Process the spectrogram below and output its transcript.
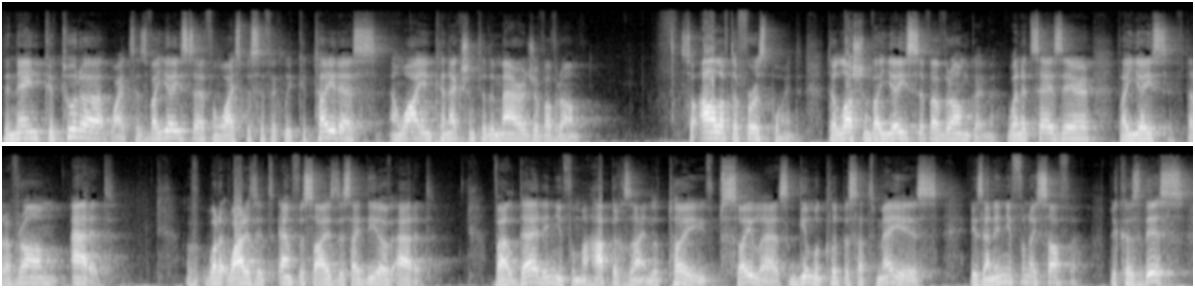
the name Keturah, why it says Vayosef, and why specifically Ketires, and why in connection to the marriage of Avram. So all of the first point, the Lashon Vayosef Avram When it says there Vayosef, that Avram added, what, why does it emphasize this idea of added? Weil der Inyan von Mahapich sein, Letoiv, Psoiles, Gimel Klippes Atmeis, is an Inyan von Isafa. Because this,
